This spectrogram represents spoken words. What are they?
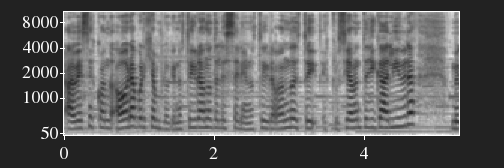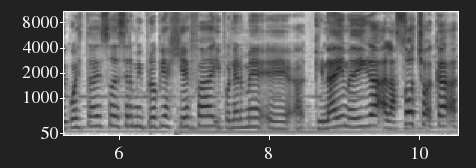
a veces cuando, ahora por ejemplo, que no estoy grabando teleserie, no estoy grabando, estoy exclusivamente dedicada a Libra, me cuesta eso de ser mi propia jefa y ponerme, eh, a- que nadie me diga a las 8 acá.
